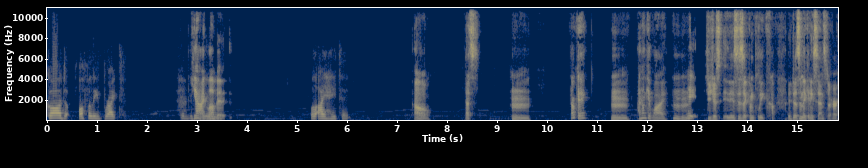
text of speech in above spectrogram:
god awfully bright. in this yeah i love it Well, I hate it. Oh, that's hmm. Okay. Hmm. I don't get why. Hmm. Hey, She just this is a complete. Co- it doesn't make any sense to her.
